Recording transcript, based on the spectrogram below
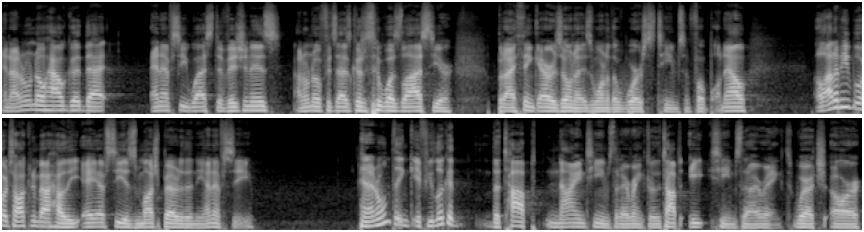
And I don't know how good that NFC West division is. I don't know if it's as good as it was last year, but I think Arizona is one of the worst teams in football. Now, a lot of people are talking about how the AFC is much better than the NFC. And I don't think if you look at the top nine teams that I ranked, or the top eight teams that I ranked, which are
